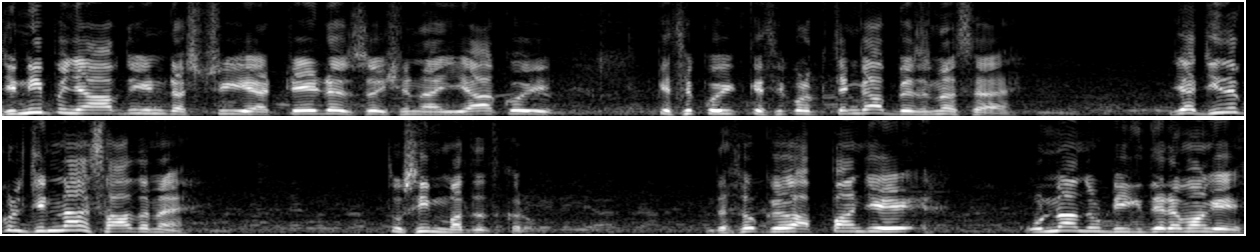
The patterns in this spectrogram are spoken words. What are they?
ਜਿੰਨੀ ਪੰਜਾਬ ਦੀ ਇੰਡਸਟਰੀ ਹੈ, ਟ੍ਰੇਡ ਐਸੋਸੀਏਸ਼ਨ ਹੈ ਜਾਂ ਕੋਈ ਕਿਸੇ ਕੋਈ, ਕਿਸੇ ਕੋਲ ਚੰਗਾ ਬਿਜ਼ਨਸ ਹੈ ਜਾਂ ਜਿਹਦੇ ਕੋਲ ਜਿੰਨਾ ਸਾਧਨ ਹੈ, ਤੁਸੀਂ ਮਦਦ ਕਰੋ। ਦੱਸੋ ਕਿ ਆਪਾਂ ਜੇ ਉਹਨਾਂ ਨੂੰ ਡੀਕਦੇ ਰਵਾਂਗੇ,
